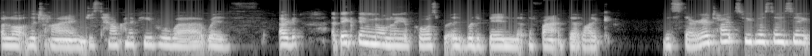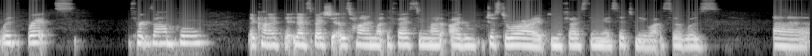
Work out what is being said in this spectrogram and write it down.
a lot of the time, just how kind of people were with. A, a big thing normally, of course, would have been the fact that like the stereotypes people associate with Brits, for example, the kind of thing, especially at the time, like the first thing I, would just arrived, and the first thing they said to me was, so was, uh,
